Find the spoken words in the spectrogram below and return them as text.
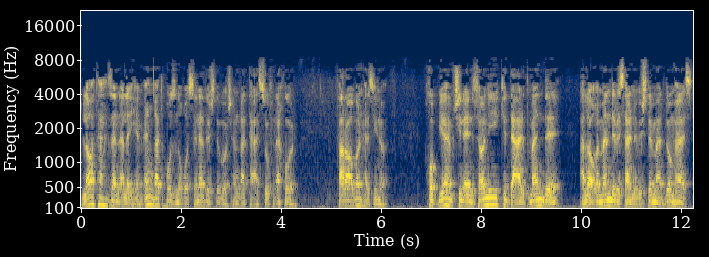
لا تحزن علیهم. انقدر حزن و قصه نداشته باش. انقدر تأسف نخور. فراوان هست خب بیا همچین انسانی که دردمند علاقمند به سرنوشته مردم هست.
